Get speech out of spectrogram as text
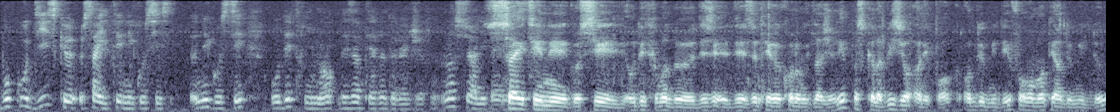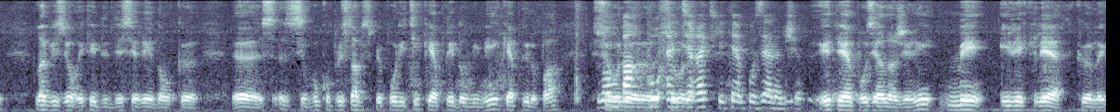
beaucoup disent que ça a été négocié, négocié au détriment des intérêts de l'Algérie. Ça a été négocié au détriment des, intérêts économiques de l'Algérie, parce que la vision à l'époque, en 2002, il faut remonter en 2002, la vision était de desserrer, donc euh, c'est beaucoup plus l'aspect politique qui a prédominé, qui a pris le pas sur L'embargo indirect qui était imposé à l'Algérie. Était imposé en Algérie, mais il est clair que les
